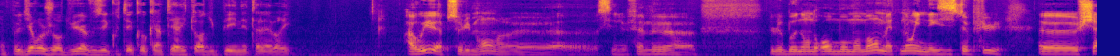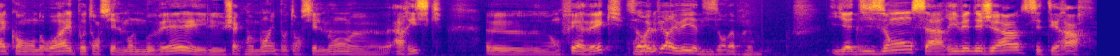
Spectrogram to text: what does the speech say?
On peut dire aujourd'hui, à vous écouter, qu'aucun territoire du pays n'est à l'abri. Ah oui, absolument. Euh, c'est le fameux le bon endroit au bon moment. Maintenant, il n'existe plus. Euh, chaque endroit est potentiellement le mauvais et le, chaque moment est potentiellement euh, à risque. Euh, on fait avec. Ça aurait pu arriver il y a dix ans, d'après vous Il y a dix ans, ça arrivait déjà. C'était rare.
